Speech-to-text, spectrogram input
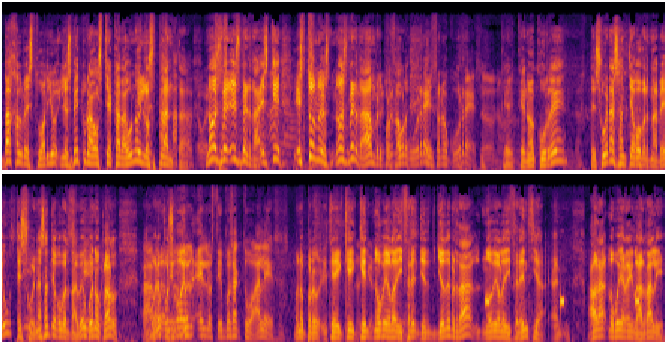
baja al vestuario y les mete una hostia a cada uno y los planta. No, es, es verdad, es que esto no es, no es verdad, hombre, por favor. ocurre, eso no ocurre. Eso no. ¿Que, que no ocurre? ¿Te suena Santiago Bernabéu? ¿Te suena Santiago Bernabéu? Bueno, claro. Ah, Ah, bueno, pues en, en los tiempos actuales. bueno, pero que, que- que no veo la diferencia. Yo, yo de verdad no veo la diferencia. Eh, Ahora lo voy a arreglar, vale.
